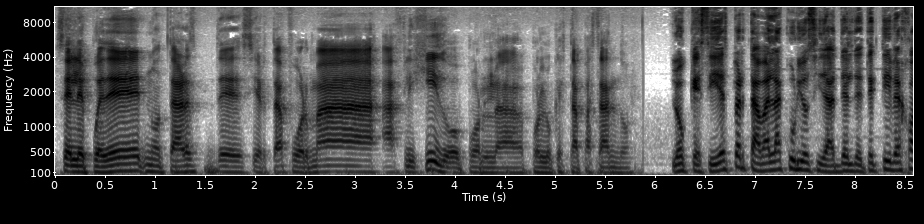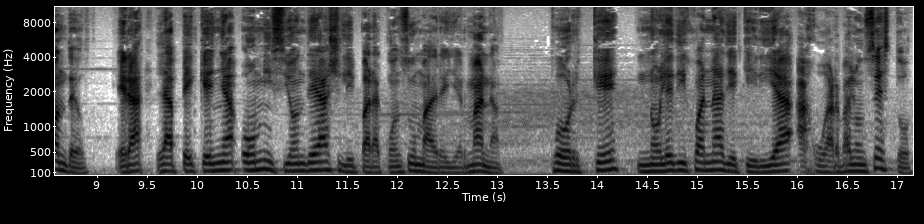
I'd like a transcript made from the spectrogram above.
se le puede notar de cierta forma afligido por, la, por lo que está pasando. Lo que sí despertaba la curiosidad del detective Hundell era la pequeña omisión de Ashley para con su madre y hermana. ¿Por qué no le dijo a nadie que iría a jugar baloncesto?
